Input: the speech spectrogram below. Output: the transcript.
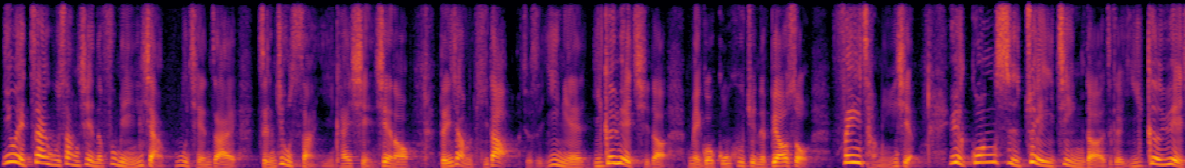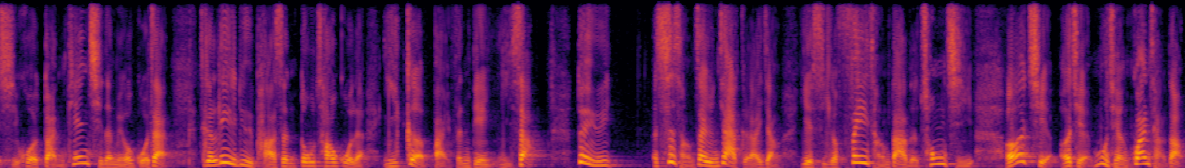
因为债务上限的负面影响，目前在整个金融市场已经开始显现哦。等一下我们提到，就是一年一个月期的美国国库券的标售非常明显。因为光是最近的这个一个月期或短天期的美国国债，这个利率爬升都超过了一个百分点以上，对于市场债券价格来讲，也是一个非常大的冲击。而且，而且目前观察到，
